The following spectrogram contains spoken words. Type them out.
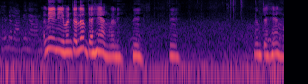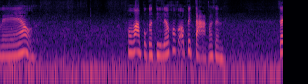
ใช้เวลาไม่นานอันนี้นี่มันจะเริ่มจะแห้งแล้วนี่นี่นี่เริ่มจะแห้งแล้ว เพราะว่าปกติแล้วเขาก็เอาไปตากก็สันใช่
